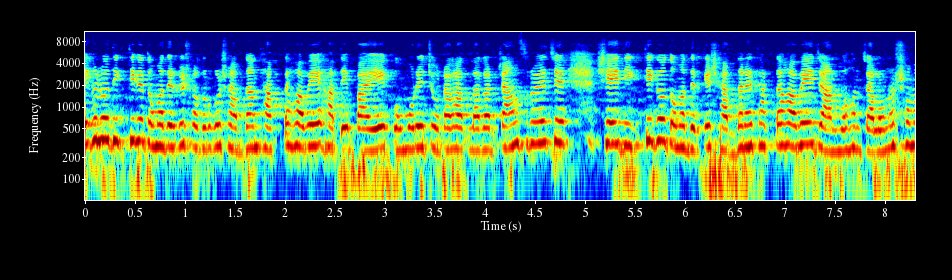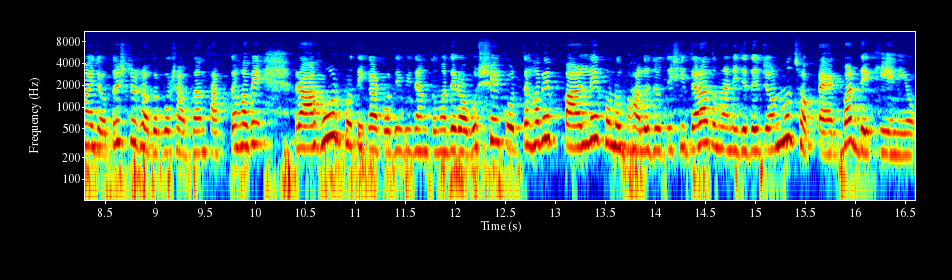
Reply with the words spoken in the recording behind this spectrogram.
এগুলো দিক থেকে তোমাদেরকে সতর্ক সাবধান থাকতে হবে। হাতে পায়ে, কোমরে চোটাঘাত লাগার চান্স রয়েছে। সেই দিক থেকেও তোমাদেরকে সাবধানে থাকতে হবে। যানবাহন চালানোর সময় যথেষ্ট সতর্ক সাবধান থাকতে হবে। রাহুর প্রতিকার প্রতিবিধান তোমাদের অবশ্যই করতে হবে। পারলে কোনো ভালো জ্যোতিষীর দ্বারা তোমরা নিজেদের জন্ম ছকটা একবার দেখিয়ে নিও।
